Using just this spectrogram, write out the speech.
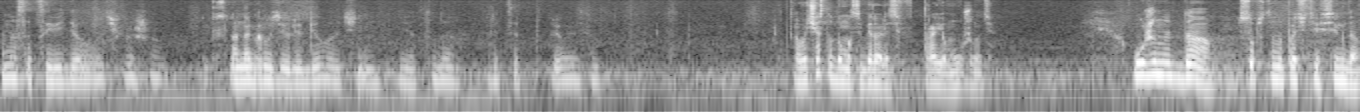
Она сациви делала очень хорошо. Она Грузию любила очень, и оттуда рецепт привозил. А вы часто дома собирались втроем ужинать? Ужинать, да, собственно, почти всегда.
